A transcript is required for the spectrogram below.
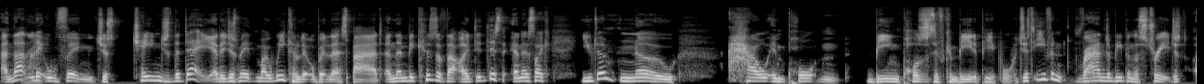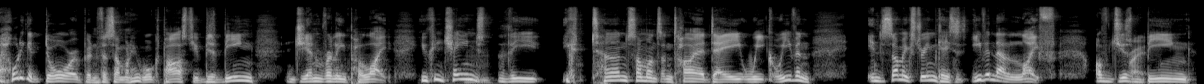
and that right. little thing just changed the day, and it just made my week a little bit less bad. And then because of that, I did this, and it's like you don't know how important being positive can be to people. Just even random people in the street, just holding a door open for someone who walks past you, just being generally polite. You can change mm. the, you can turn someone's entire day, week, or even in some extreme cases, even their life of just right. being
